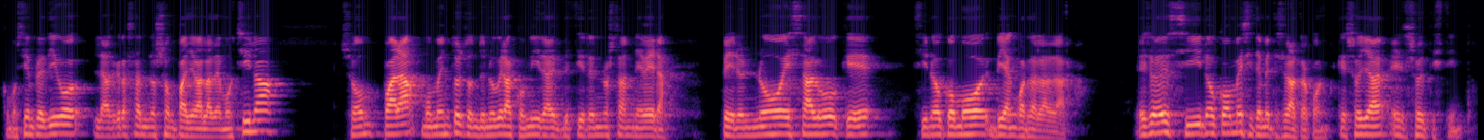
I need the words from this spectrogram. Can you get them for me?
Como siempre digo, las grasas no son para llevarla de mochila, son para momentos donde no hubiera comida, es decir, en nuestra nevera pero no es algo que si no como voy a engordar la larga. Eso es si no comes y te metes el atracón, que eso ya eso es distinto.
